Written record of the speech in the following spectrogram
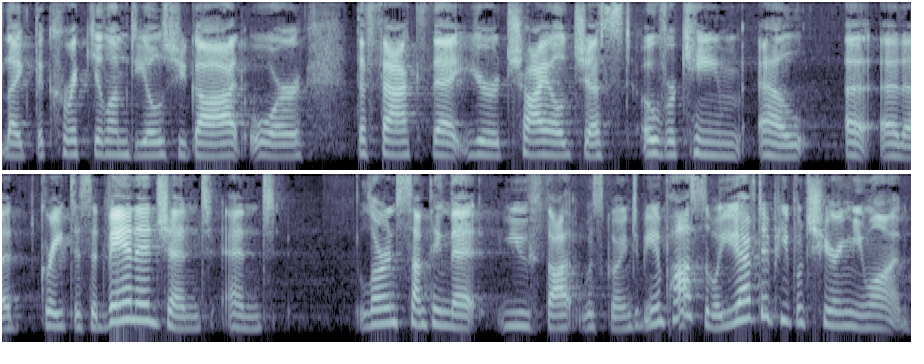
Like the curriculum deals you got, or the fact that your child just overcame a, a, a great disadvantage and and learn something that you thought was going to be impossible. You have to have people cheering you on.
